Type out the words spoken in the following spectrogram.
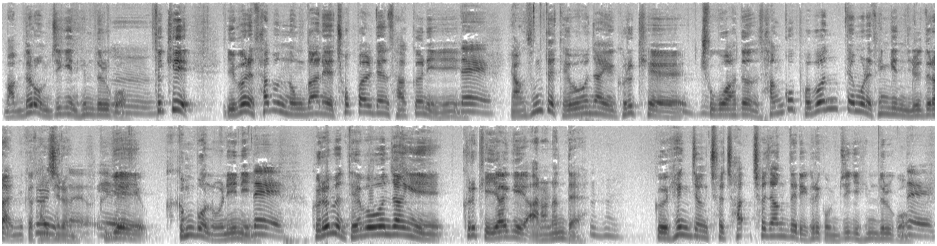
맘대로 움직이긴 힘들고 음. 특히 이번에 사법농단에 촉발된 사건이 네. 양승태 대법원장이 그렇게 추구하던 상고 법원 때문에 생긴 일들 아닙니까 사실은 그러니까요. 예. 그게 근본 원인이 네. 그러면 대법원장이 그렇게 이야기 안 하는데 그 행정처장들이 그렇게 움직이기 힘들고 네.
